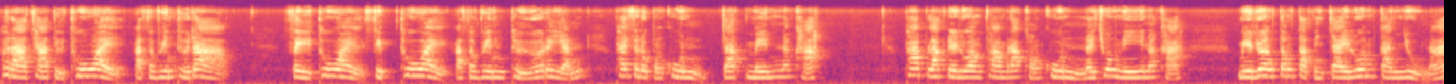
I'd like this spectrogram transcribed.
พระราชาถือถ้วย อัศวินถือดาบสี่ถ้วยสิบถ้วย อัศวินถือเหรียญไพ่สรุปของคุณจัดเม้นนะคะ ภาพลักษณ์โดยรวมความรักของคุณในช่วงนี้นะคะ มีเรื่องต้องตัดสินใจร่วมกันอยู่นะ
